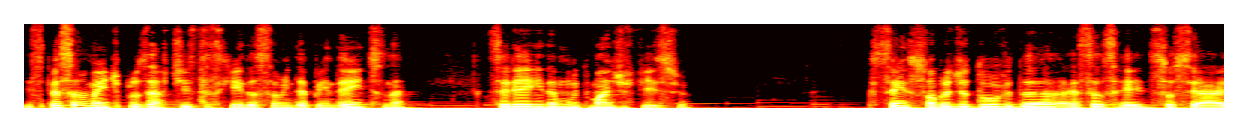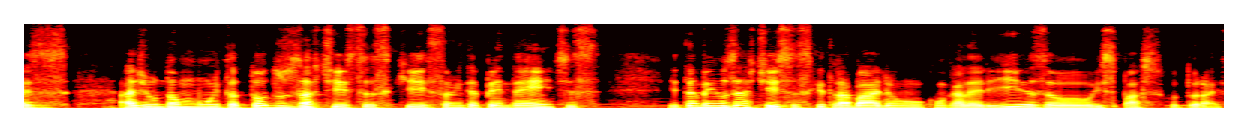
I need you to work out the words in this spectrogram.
especialmente para os artistas que ainda são independentes, né? Seria ainda muito mais difícil. Sem sombra de dúvida, essas redes sociais ajudam muito a todos os artistas que são independentes e também os artistas que trabalham com galerias ou espaços culturais.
